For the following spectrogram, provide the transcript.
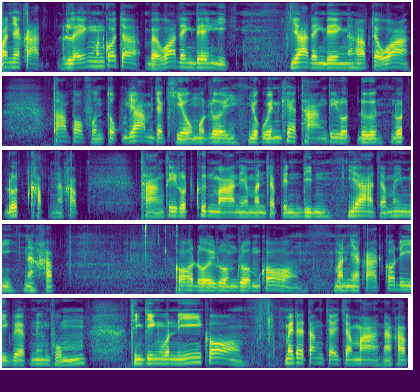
บรรยากาศแล้งมันก็จะแบบว่าแดงๆอีกหญ้าแดงๆนะครับ แต่ว่า ถ้าพอฝนตกหญ้ามันจะเขียวหมดเลย ยกเว้นแค่ทางที่รถเดินรถรถขับนะครับ ทางที่รถขึ้นมาเนี่ยมันจะเป็นดินหญ้าจะไม่มีนะครับ ก็โดยรวมๆก็บรรยากาศก็ดีอีกแบบหนึ่งผมจริง ๆ วันนี้ก็ไม่ได้ตั้งใจจะมานะครับ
